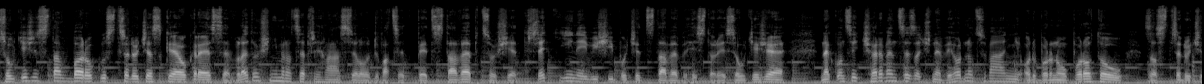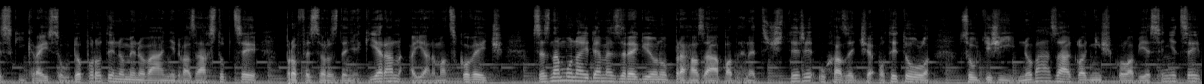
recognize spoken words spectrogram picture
Soutěže stavba roku středočeského kraje se v letošním roce přihlásilo 25 staveb, což je třetí nejvyšší počet staveb v historii soutěže. Na konci července začne vyhodnocování odbornou porotou. Za středočeský kraj jsou do poroty nominováni dva zástupci, profesor Zdeněk Jaran a Jan Mackovič. V seznamu najdeme z regionu Praha Západ hned čtyři uchazeče o titul. Soutěží Nová základní škola v Jesenici,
